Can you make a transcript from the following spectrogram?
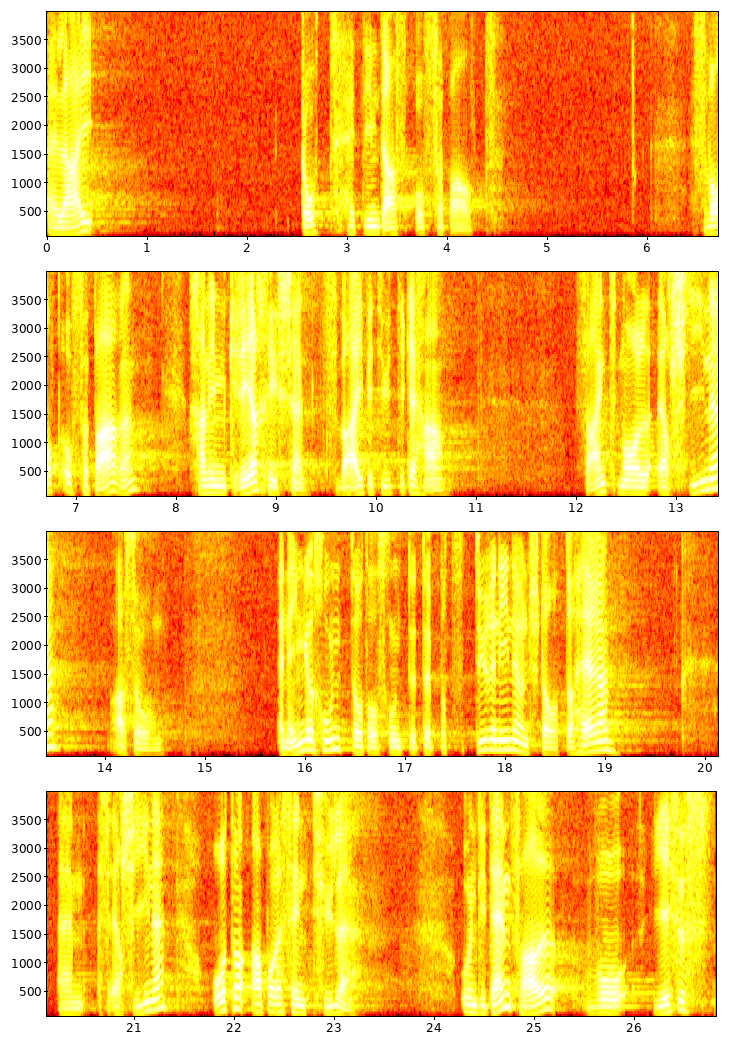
Allein Gott hat ihm das offenbart. Das Wort offenbaren kann im Griechischen zwei Bedeutungen haben. Das eine Mal erscheinen, also ein Engel kommt oder es kommt jemand zur Tür rein und steht daher. Ähm, es Erscheinen oder aber es Enthüllen. Und in dem Fall, wo Jesus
